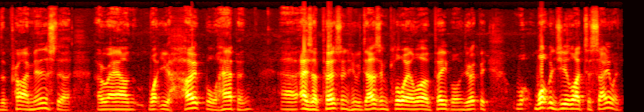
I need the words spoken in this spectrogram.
the Prime Minister around what you hope will happen uh, as a person who does employ a lot of people directly, what would you like to say to him?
